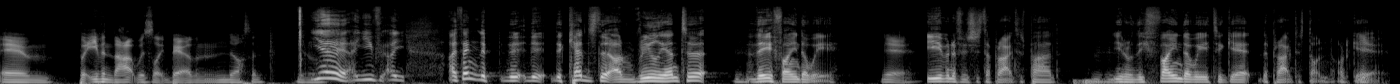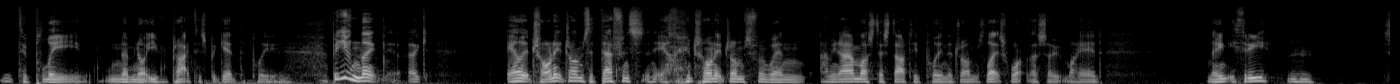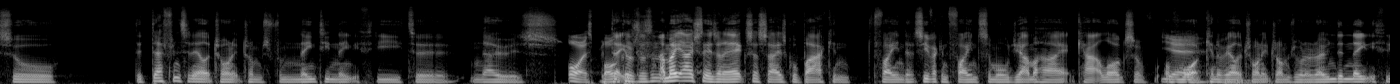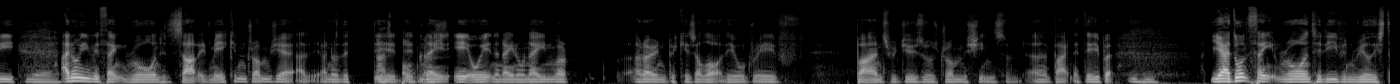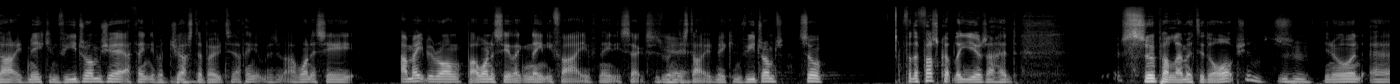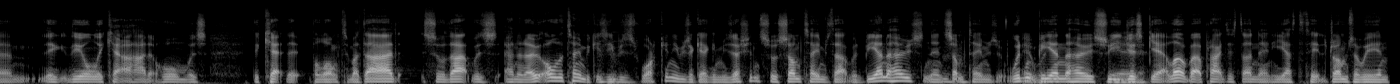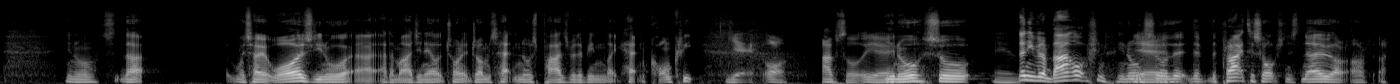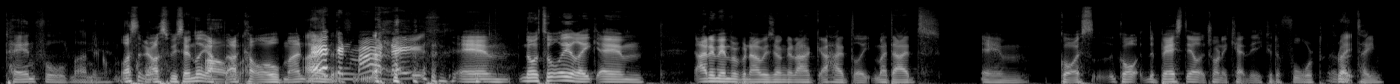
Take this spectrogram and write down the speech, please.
Um, but even that was like better than nothing. You know? yeah, you've I, I think the, the the the kids that are really into it, Mhm. they find a way, yeah. even if it's just a practice pad. Mhm. You know, they find a way to get the practice done or get Yeah. to play. Maybe not even practice, but get to play. Mhm. But even like like electronic drums, the difference in electronic drums from when I mean I must have started playing the drums. Let's work this out in my head. Ninety three. Mhm. So the difference in electronic drums from 1993 to now is. Oh, it's bonkers, Ridiculous. isn't it? I might actually, as an exercise, go back and find it, see if I can find some old Yamaha catalogues of, of Yeah. what kind of electronic drums were around in '93. yeah. I don't even think Roland had started making drums yet. I, I know the, the, the nine, 808 and the 909 were around because a lot of the old rave bands would use those drum machines of- uh, back in the day. But Mhm. Yeah, I don't think Roland had even really started making V drums yet. I think they were just about to. I think it was. I want to say. I might be wrong, but I want to say like 95, 96 is when Yeah. they started making V drums. So for the first couple of years, I had super limited options Mhm. you know, and um, the the only kit I had at home was the kit that belonged to my dad. So that was in and out all the time because Mhm. he was working. He was a gigging musician. So sometimes that would be in the house, and then Mhm. sometimes it wouldn't It be in the house. So you Yeah. just get a little bit of practice done. Then he has to take the drums away, and you know that was how it was. You know, I, I'd imagine electronic drums hitting those pads would have been like hitting concrete. Yeah. Oh, absolutely. Yeah. You know, so Um, didn't even have that option. You know, Yeah. so the, the the practice options now are are, are tenfold, man. Yeah. They're qu- Listen to us. We sound like a, Oh, a couple old man. Back in my day. um, no, totally. Like, um, I remember when I was younger, I, I had like my dad, um, got us got the best electronic kit that he could afford at Right. that time.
